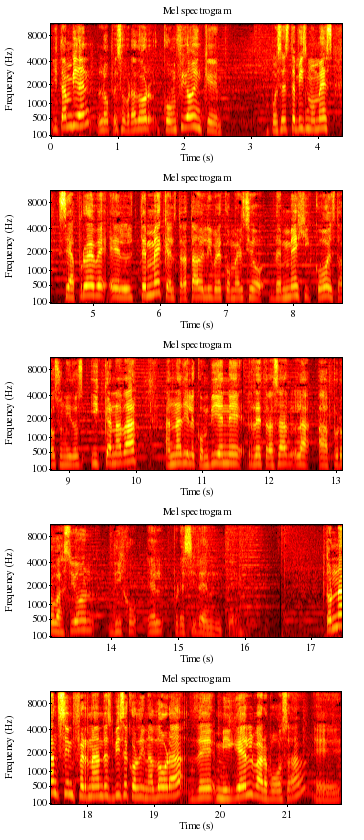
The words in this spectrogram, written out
Y también López Obrador confió en que pues este mismo mes se apruebe el TEMEC, el Tratado de Libre Comercio de México, Estados Unidos y Canadá. A nadie le conviene retrasar la aprobación, dijo el presidente. Tonantzin Fernández, vicecoordinadora de Miguel Barbosa, eh,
